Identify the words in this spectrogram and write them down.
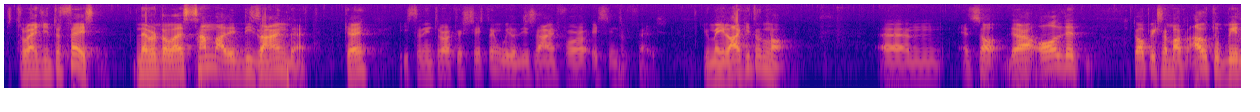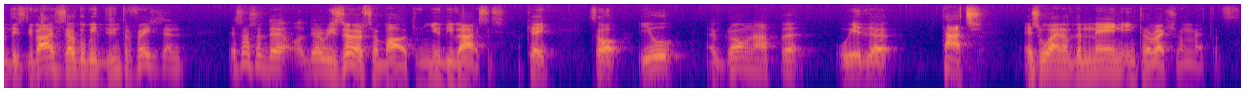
strange interface. Nevertheless, somebody designed that. Okay, it's an interactive system with a design for its interface. You may like it or not. Um, and so there are all the topics about how to build these devices, how to build these interfaces, and there's also the, the research about new devices, okay? So you have grown up uh, with uh, touch as one of the main interaction methods.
